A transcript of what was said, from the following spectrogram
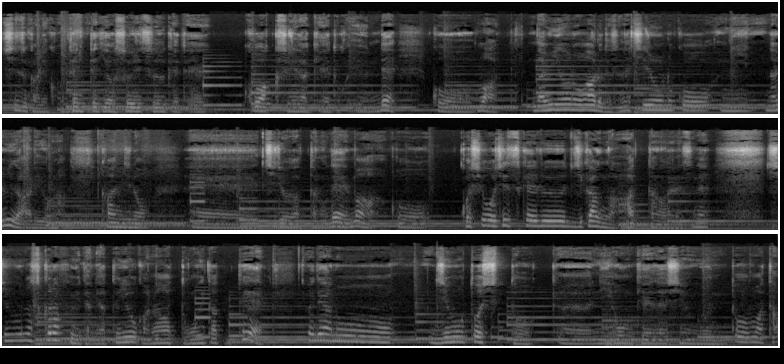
静かにこう点滴を吸い続けて怖薬だけとか言うんでこうまあ波のあるですね治療のこうに波があるような感じの、えー、治療だったのでまあこう腰を落ち着ける時間があったのでですね新聞のスクラップみたいなのやってみようかなと思い立ってそれであの地元紙と、えー、日本経済新聞と、まあ、た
